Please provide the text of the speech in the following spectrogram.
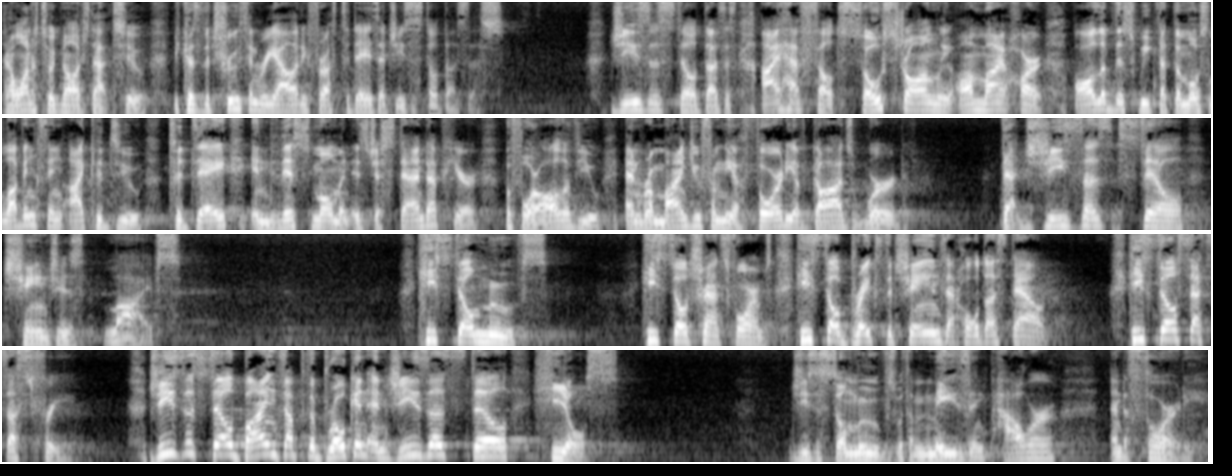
And I want us to acknowledge that too, because the truth and reality for us today is that Jesus still does this. Jesus still does this. I have felt so strongly on my heart all of this week that the most loving thing I could do today in this moment is just stand up here before all of you and remind you from the authority of God's word that Jesus still changes lives. He still moves. He still transforms. He still breaks the chains that hold us down. He still sets us free. Jesus still binds up the broken, and Jesus still heals. Jesus still moves with amazing power and authority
